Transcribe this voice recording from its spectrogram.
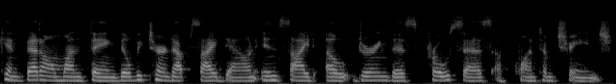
can bet on one thing: they'll be turned upside down, inside out during this process of quantum change.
